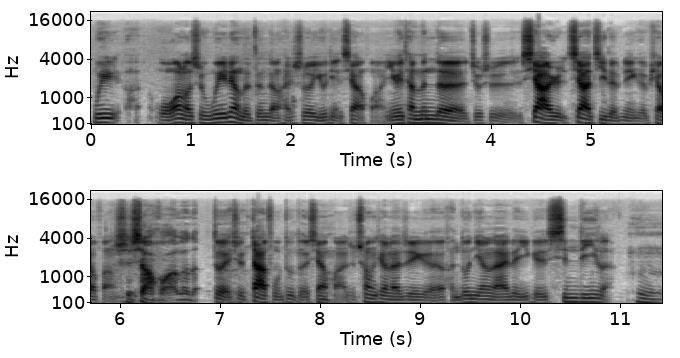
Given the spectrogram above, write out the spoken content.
微我忘了是微量的增长还是说有点下滑，因为他们的就是夏日夏季的那个票房是下滑了的，对，是大幅度的下滑，是创下了这个很多年来的一个新低了。嗯，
